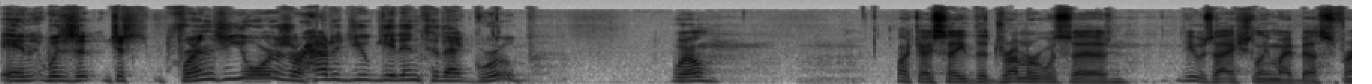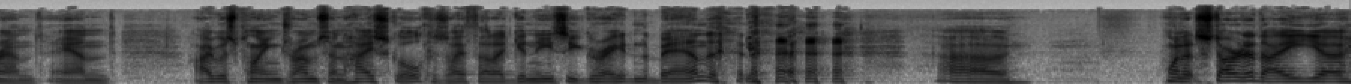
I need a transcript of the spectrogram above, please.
And was it just friends of yours, or how did you get into that group? Well, like I say, the drummer was a, he was actually my best friend, and I was playing drums in high school because I thought I'd get an easy grade in the band. uh, when it started, I, uh,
